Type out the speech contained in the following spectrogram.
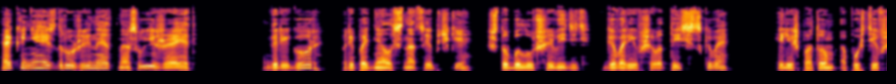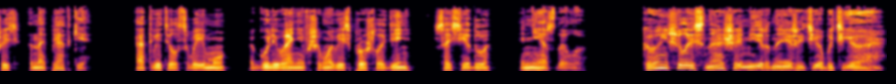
«А князь дружины от нас уезжает». Григор приподнялся на цыпочки, чтобы лучше видеть говорившего Тысяцкого, и лишь потом, опустившись на пятки, ответил своему гулеванившему весь прошлый день соседу Нездалу. «Кончилось наше мирное житье-бытье,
